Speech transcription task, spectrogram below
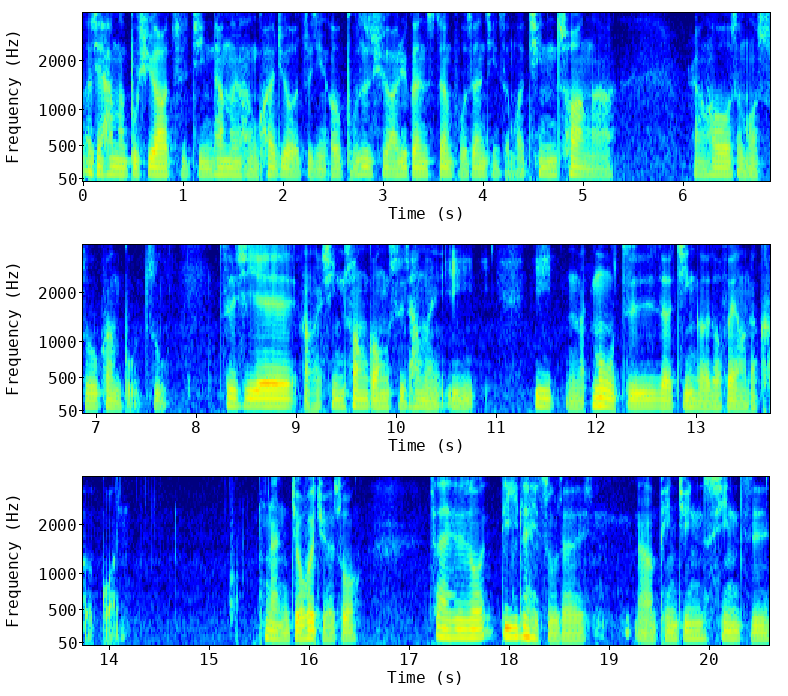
而且他们不需要资金，他们很快就有资金，而不是需要去跟政府申请什么清创啊，然后什么纾困补助，这些呃新创公司他们一一募资的金额都非常的可观。那你就会觉得说，再是说第一类组的啊平均薪资，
